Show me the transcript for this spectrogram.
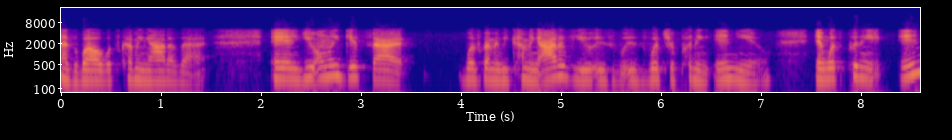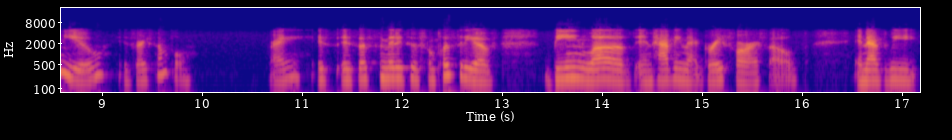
as well what's coming out of that. And you only get that what's going to be coming out of you is is what you're putting in you. And what's putting in you is very simple right? It's it's us submitting to the simplicity of being loved and having that grace for ourselves. And as we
